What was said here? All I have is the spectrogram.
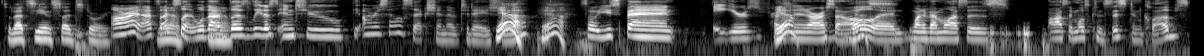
So that's the inside story. All right, that's Yeah, excellent. Well, that yeah. does lead us into the RSL section of today's show. Yeah, yeah. So you spent eight years president Yeah. at RSL Yes. and one of MLS's honestly most consistent clubs.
